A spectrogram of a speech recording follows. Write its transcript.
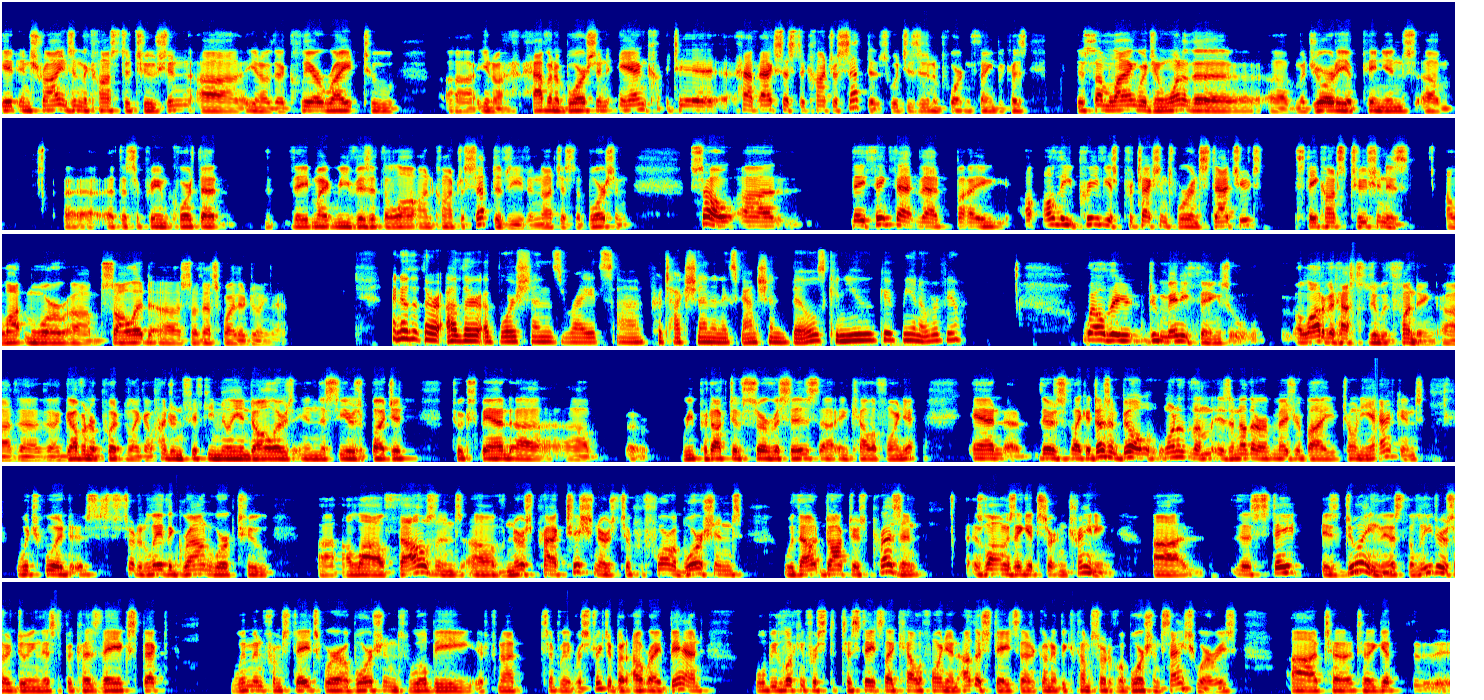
it enshrines in the Constitution, uh, you know, the clear right to, uh, you know, have an abortion and to have access to contraceptives, which is an important thing because there's some language in one of the uh, majority opinions um, uh, at the Supreme Court that they might revisit the law on contraceptives, even not just abortion. So uh, they think that that by all the previous protections were in statutes, state constitution is a lot more um, solid. Uh, so that's why they're doing that. I know that there are other abortions rights uh, protection and expansion bills. Can you give me an overview? Well, they do many things a lot of it has to do with funding. Uh, the the governor put like 150 million dollars in this year's budget to expand uh, uh, reproductive services uh, in California, and uh, there's like a dozen bill. One of them is another measure by Toni Atkins, which would sort of lay the groundwork to allow thousands of nurse practitioners to perform abortions without doctors present, as long as they get certain training. the state is doing this, the leaders are doing this because they expect women from states where abortions will be, if not simply restricted, but outright banned, will be looking for st- to states like California and other states that are going to become sort of abortion sanctuaries uh, to to get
